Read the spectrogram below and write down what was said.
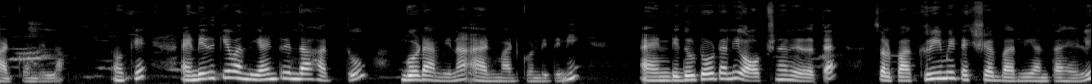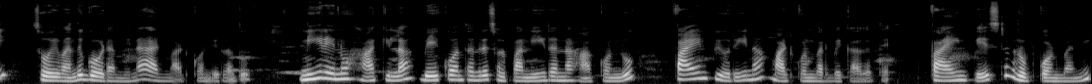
ಮಾಡ್ಕೊಂಡಿಲ್ಲ. ಓಕೆ ಆ್ಯಂಡ್ ಇದಕ್ಕೆ ಒಂದು ಎಂಟರಿಂದ ಹತ್ತು ಗೋಡಾಂಬಿನ ಆ್ಯಡ್ ಮಾಡ್ಕೊಂಡಿದ್ದೀನಿ. ಆ್ಯಂಡ್ ಇದು ಟೋಟಲಿ ಆಪ್ಷನಲ್ ಇರುತ್ತೆ. ಸ್ವಲ್ಪ ಕ್ರೀಮಿ ಟೆಕ್ಸ್ಚರ್ ಬರಲಿ ಅಂತ ಹೇಳಿ. ಸೊ ಈ ಒಂದು ಗೋಡಂಬಿನ ಆ್ಯಡ್ ಮಾಡ್ಕೊಂಡಿರೋದು. ನೀರೇನು ಹಾಕಿಲ್ಲ. ಬೇಕು ಅಂತಂದರೆ ಸ್ವಲ್ಪ ನೀರನ್ನು ಹಾಕ್ಕೊಂಡು ಫೈನ್ ಪ್ಯೂರಿನ ಮಾಡ್ಕೊಂಡು ಬರಬೇಕಾಗತ್ತೆ. ಫೈನ್ ಪೇಸ್ಟ್ ರುಬ್ಕೊಂಡು ಬನ್ನಿ.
